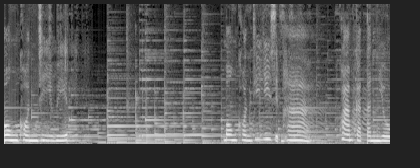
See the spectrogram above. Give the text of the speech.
มงคลชีวิต มงคลที่ 25 ความกตัญญู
